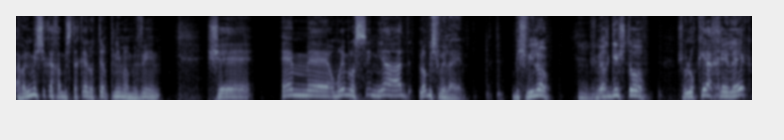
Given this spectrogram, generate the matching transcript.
אבל מי שככה מסתכל יותר פנימה מבין שהם אה, אומרים לו שים יד לא בשבילהם, בשבילו, שהוא ירגיש טוב, שהוא לוקח חלק,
